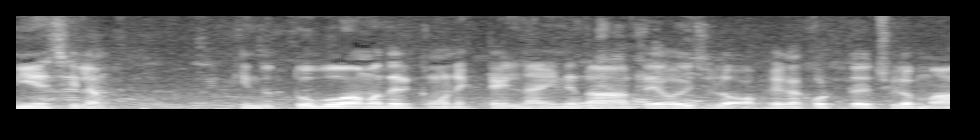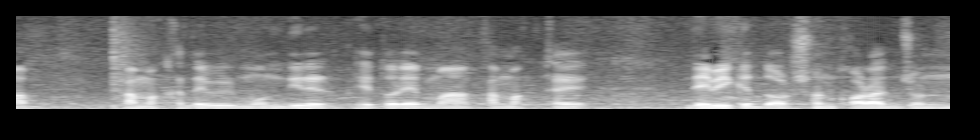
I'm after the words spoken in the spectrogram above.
নিয়েছিলাম, কিন্তু তবুও আমাদেরকে অনেকটাই লাইনে দাঁড়াতে হয়েছিল, অপেক্ষা করতে হয়েছিল মা কামাখ্যা দেবীর মন্দিরের ভেতরে, মা কামাখ্যা দেবীকে দর্শন করার জন্য।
